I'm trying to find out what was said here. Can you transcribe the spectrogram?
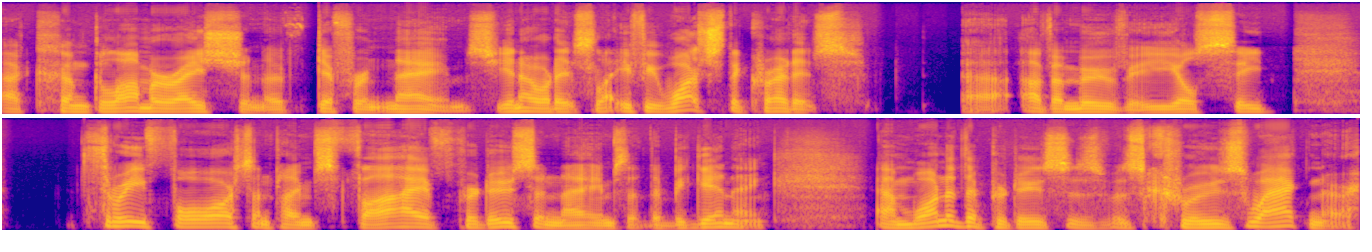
a conglomeration of different names. You know what it's like? If you watch the credits uh, of a movie, you'll see three, four, sometimes five producer names at the beginning. And one of the producers was Cruise Wagner,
